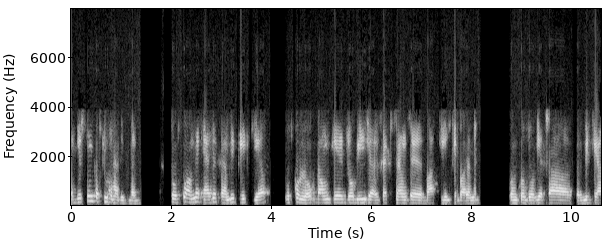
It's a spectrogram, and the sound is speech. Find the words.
एग्जिस्टिंग कस्टमर हैं जितने तो उसको हमने एज ए फैमिली ट्रीट किया। उसको लॉकडाउन के जो भी इफेक्ट्स हैं उनसे बात की उसके बारे में, उनको जो भी अच्छा सर्विस या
